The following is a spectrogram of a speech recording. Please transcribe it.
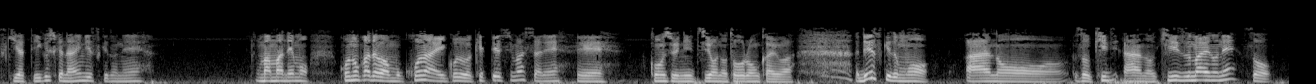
付き合っていくしかないんですけどね。まあまあでも、この方はもう来ないことが決定しましたね。えー、今週日曜の討論会は。ですけども、あのー、そう、き、あの、期日前のね、そう、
